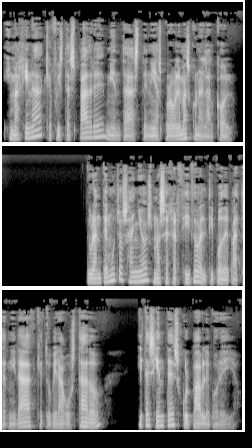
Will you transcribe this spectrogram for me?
Imagina que fuiste padre mientras tenías problemas con el alcohol. Durante muchos años no has ejercido el tipo de paternidad que te hubiera gustado y te sientes culpable por ello.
